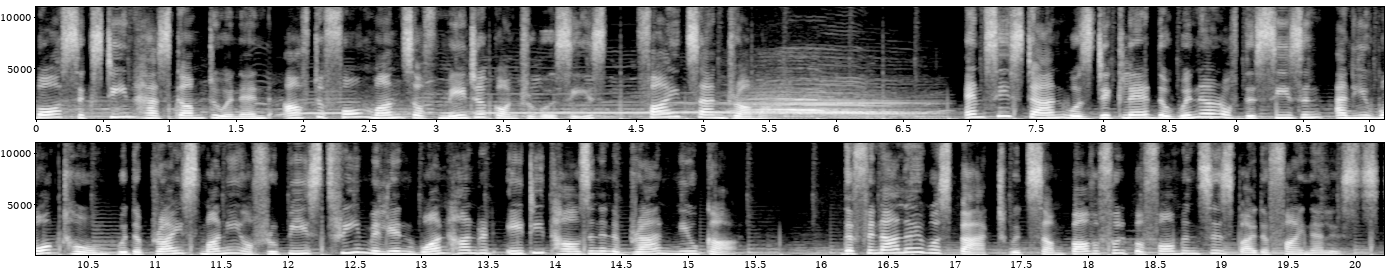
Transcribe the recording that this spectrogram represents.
Boss 16 has come to an end after four months of major controversies, fights, and drama. MC Stan was declared the winner of this season and he walked home with a prize money of Rs 3,180,000 in a brand new car. The finale was packed with some powerful performances by the finalists.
